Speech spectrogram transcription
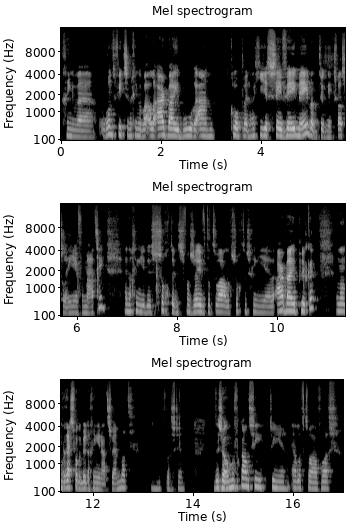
gingen we rondfietsen en gingen we bij alle aardbeienboeren aan kloppen. En had je je cv mee, wat natuurlijk niks was, alleen je informatie. En dan ging je dus ochtends van 7 tot 12, s ochtends ging je aardbeien plukken. En dan de rest van de middag ging je naar het zwembad. Dat was de, de zomervakantie toen je 11, 12 was.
